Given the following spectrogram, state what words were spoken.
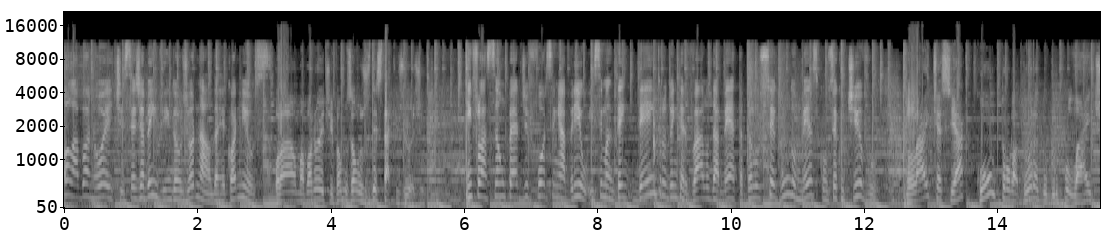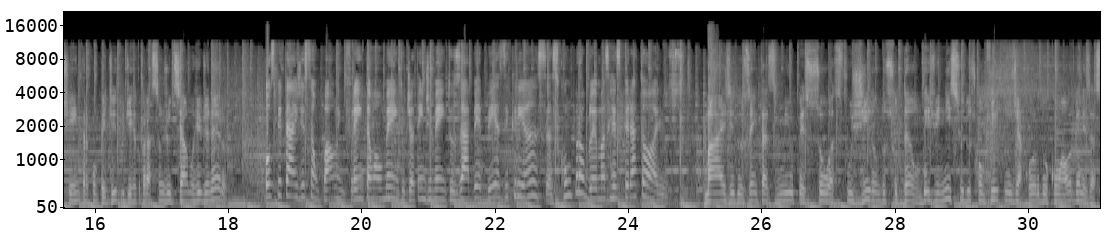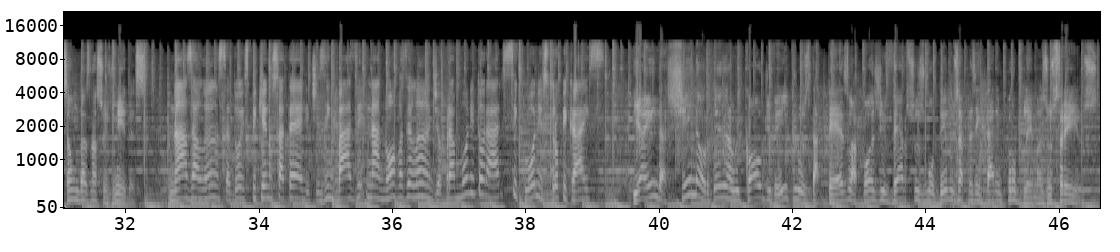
Olá, boa noite. Seja bem-vindo ao Jornal da Record News. Olá, uma boa noite. Vamos aos destaques de hoje. Inflação perde força em abril e se mantém dentro do intervalo da meta pelo segundo mês consecutivo. Light SA, controladora do grupo Light, entra com pedido de recuperação judicial no Rio de Janeiro. Hospitais de São Paulo enfrentam aumento de atendimentos a bebês e crianças com problemas respiratórios. Mais de 200 mil pessoas fugiram do Sudão desde o início dos conflitos, de acordo com a Organização das Nações Unidas. NASA lança dois pequenos satélites em base na Nova Zelândia para monitorar ciclones tropicais. E ainda, a China ordena recall de veículos da Tesla após diversos modelos apresentarem problemas nos freios.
